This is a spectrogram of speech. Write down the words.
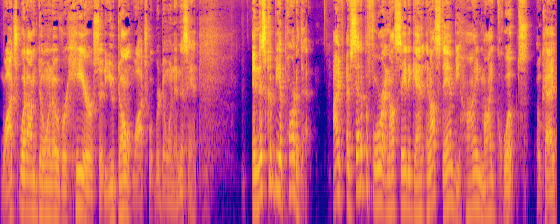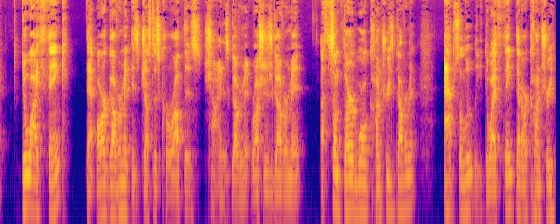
Watch what I'm doing over here so you don't watch what we're doing in this hand. And this could be a part of that. I've, I've said it before and I'll say it again and I'll stand behind my quotes, okay? Do I think that our government is just as corrupt as China's government, Russia's government, uh, some third world country's government? Absolutely. Do I think that our country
